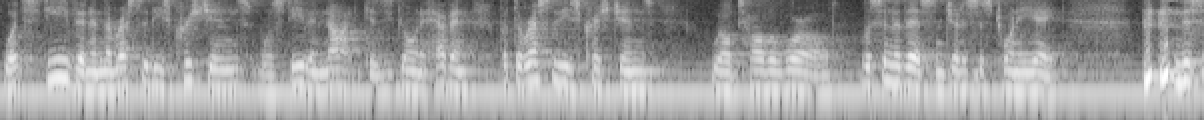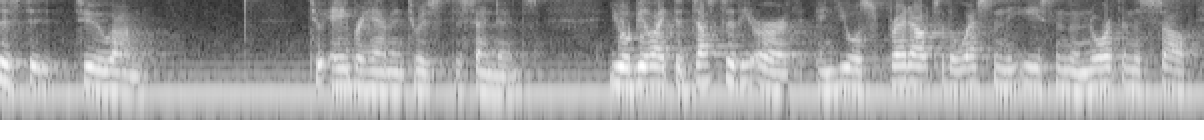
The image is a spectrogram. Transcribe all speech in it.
what Stephen and the rest of these Christians, well, Stephen not because he's going to heaven, but the rest of these Christians will tell the world. Listen to this in Genesis 28. this is to, to, um, to Abraham and to his descendants. You will be like the dust of the earth, and you will spread out to the west and the east and the north and the south.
